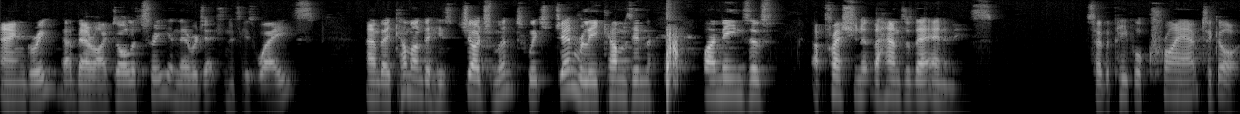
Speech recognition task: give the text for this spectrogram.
angry at their idolatry and their rejection of his ways. And they come under his judgment, which generally comes in by means of oppression at the hands of their enemies. So the people cry out to God.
